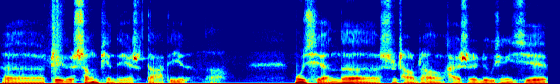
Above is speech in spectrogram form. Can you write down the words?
呃，这个商品呢也是大跌的啊。目前呢，市场上还是流行一些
